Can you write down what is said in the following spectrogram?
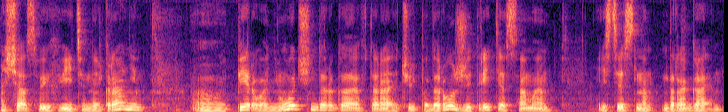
Сейчас вы их видите на экране. Э, первая не очень дорогая, вторая чуть подороже и третья самая, естественно, дорогая.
